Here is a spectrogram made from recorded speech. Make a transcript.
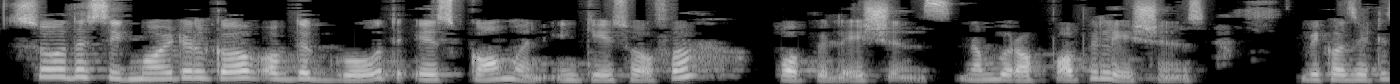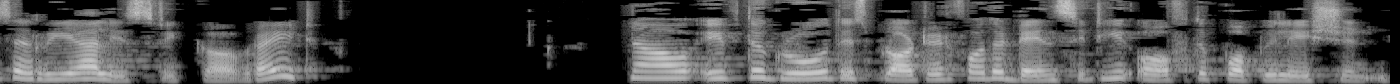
So the sigmoidal curve of the growth is common in case of a populations number of populations because it is a realistic curve right now, if the growth is plotted for the density of the population,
